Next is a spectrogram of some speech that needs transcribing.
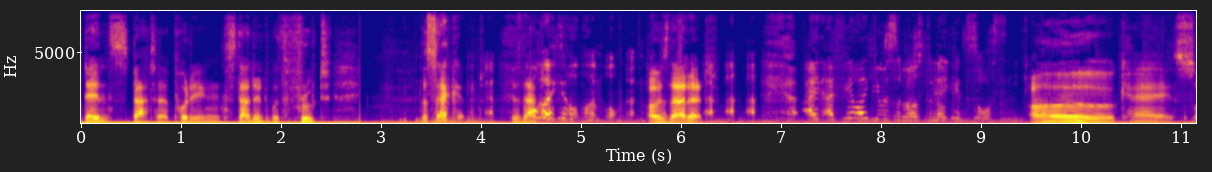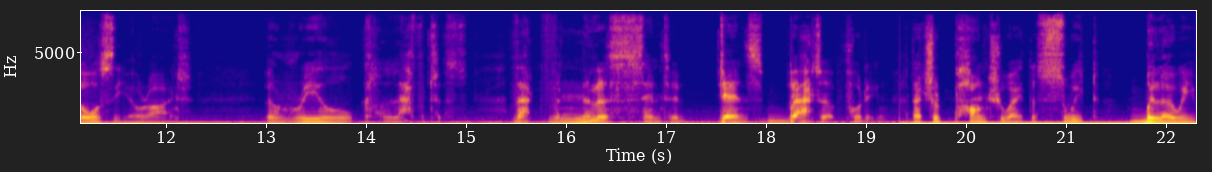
dense batter pudding studded with fruit. The second is that. Oh, wait, hold on, hold on. Oh, is that it? I, I feel like you were supposed to make it saucy. Okay, saucy, alright. A real clafoutis, that vanilla scented, dense batter pudding that should punctuate the sweet, billowy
